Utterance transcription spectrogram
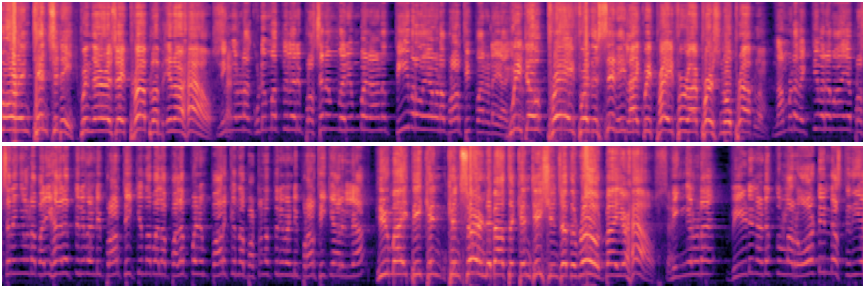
more intensity when there is a problem in our house. നിങ്ങളുടെ കുടുംബത്തിൽ ഒരു പ്രശ്നം വരുമ്പോഴാണ് തീവ്രതയോടെ We പ്രാർത്ഥിപ്പാനിടയാകുന്നത് don't pray for the city like we pray for our personal problem. നമ്മുടെ വ്യക്തിപരമായ പ്രശ്നങ്ങളുടെ പരിഹാരത്തിന് വേണ്ടി പ്രാർത്ഥിക്കുന്ന പല പലപ്പോഴും പാർക്കുന്ന പട്ടണത്തിന് വേണ്ടി പ്രാർത്ഥിക്കാറില്ല You might be con- concerned about the conditions of the road by your house നിങ്ങളുടെ വീടിനടുത്തുള്ള റോഡിന്റെ സ്ഥിതിയെ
